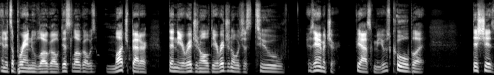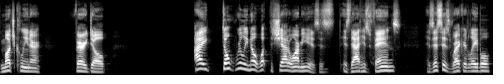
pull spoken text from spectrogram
and it's a brand new logo. This logo is much better than the original. The original was just too, it was amateur, if you ask me. It was cool, but this shit is much cleaner, very dope. I don't really know what the Shadow Army is. Is is that his fans? Is this his record label?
